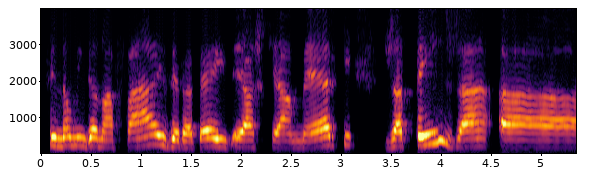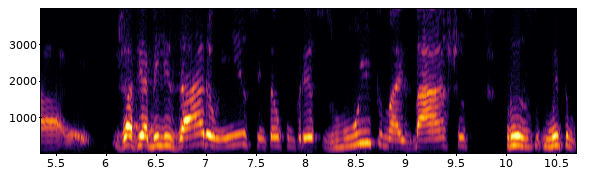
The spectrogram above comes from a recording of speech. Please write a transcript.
Se não me engano, a Pfizer, até acho que a Merck, já tem já a já viabilizaram isso, então, com preços muito mais baixos, muito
